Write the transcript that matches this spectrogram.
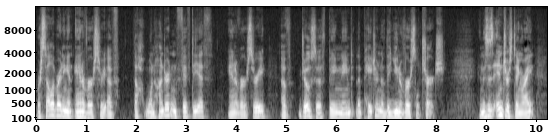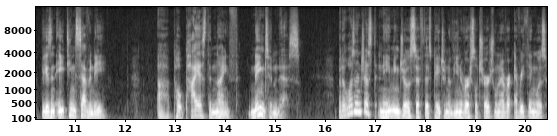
we're celebrating an anniversary of the 150th anniversary of Joseph being named the patron of the Universal Church. And this is interesting, right? Because in 1870, uh, Pope Pius IX named him this. But it wasn't just naming Joseph this patron of the Universal Church whenever everything was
